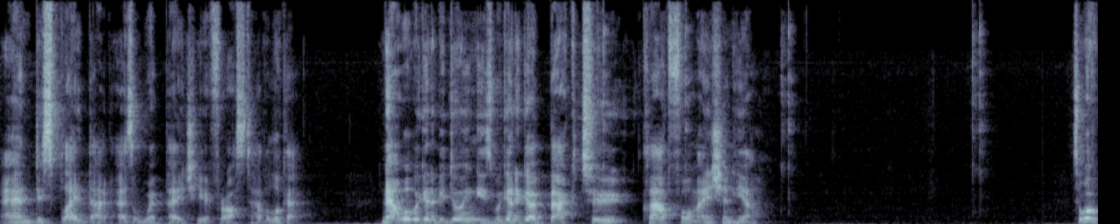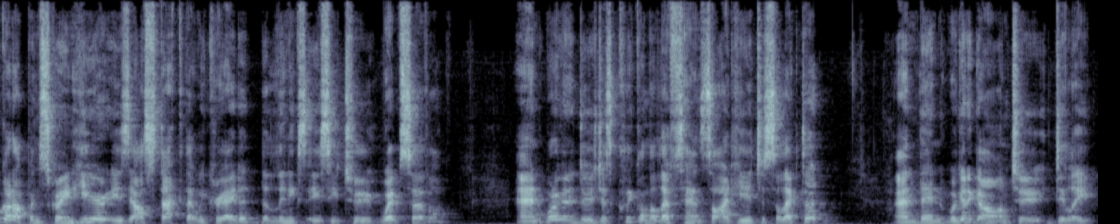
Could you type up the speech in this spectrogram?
and displayed that as a web page here for us to have a look at. Now what we're going to be doing is we're going to go back to CloudFormation here. So what we've got up on screen here is our stack that we created, the Linux EC2 web server. And what I'm going to do is just click on the left hand side here to select it. And then we're going to go on to delete.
